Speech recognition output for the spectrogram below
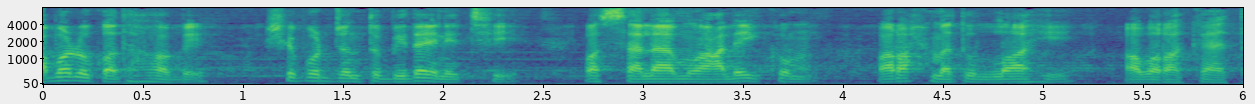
আবারও কথা হবে, সে পর্যন্ত বিদায় নিচ্ছি। আসসালামু আলাইকুম আ রহমতুল্লাহি আবরাকাত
